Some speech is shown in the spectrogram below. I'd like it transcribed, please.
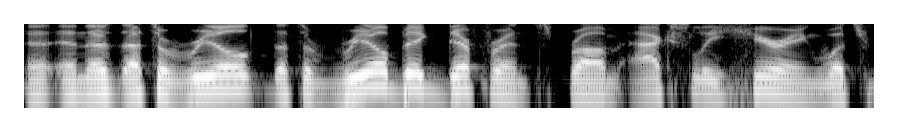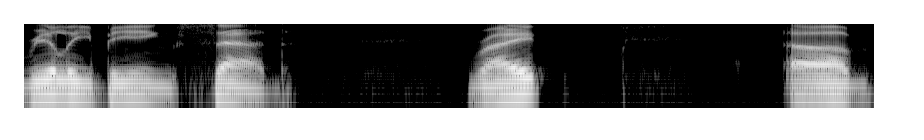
And, and there's that's a real that's a real big difference from actually hearing what's really being said. Right? Um,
